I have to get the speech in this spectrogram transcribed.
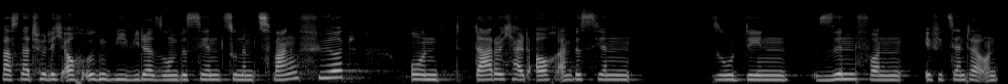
Was natürlich auch irgendwie wieder so ein bisschen zu einem Zwang führt und dadurch halt auch ein bisschen so den Sinn von effizienter und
